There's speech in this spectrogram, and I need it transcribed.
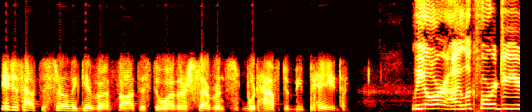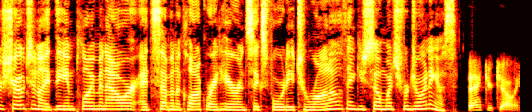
You just have to certainly give a thought as to whether severance would have to be paid. Lior, I look forward to your show tonight, the Employment Hour at 7 o'clock right here on 640 Toronto. Thank you so much for joining us. Thank you, Kelly.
